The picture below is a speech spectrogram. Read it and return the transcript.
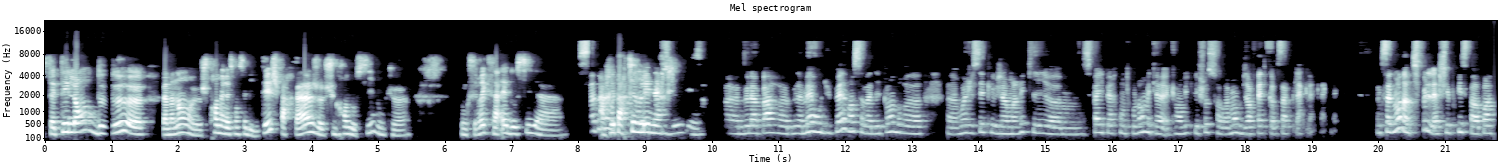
cet élan de bah maintenant je prends mes responsabilités, je partage, je suis grande aussi, donc donc c'est vrai que ça aide aussi à, à répartir l'énergie. Euh, de la part euh, de la mère ou du père, hein, ça va dépendre. Euh, moi, je sais que j'ai un mari qui est, c'est pas hyper contrôlant, mais qui a, envie que les choses soient vraiment bien faites comme ça, clac, clac, clac, Donc, ça demande un petit peu de lâcher prise par rapport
